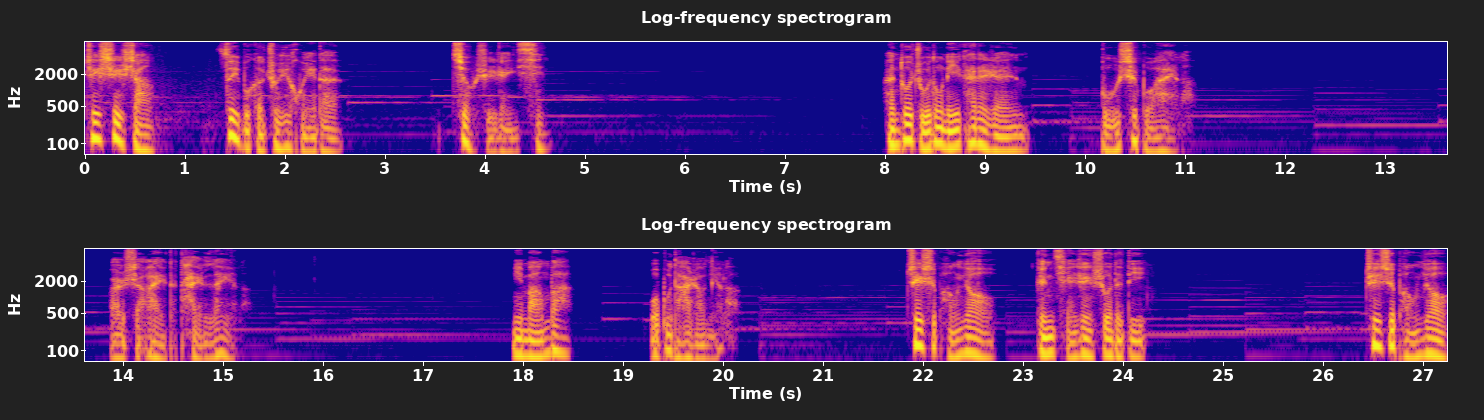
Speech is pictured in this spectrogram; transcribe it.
这世上，最不可追回的，就是人心。很多主动离开的人，不是不爱了，而是爱的太累了。你忙吧，我不打扰你了。这是朋友跟前任说的第。这是朋友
